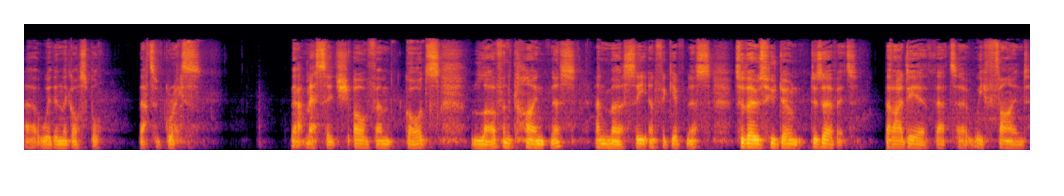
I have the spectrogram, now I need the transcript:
uh, within the gospel that of grace. That message of um, God's love and kindness and mercy and forgiveness to those who don't deserve it. That idea that uh, we find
